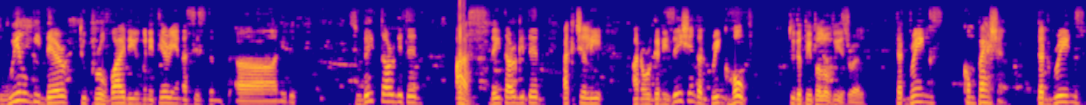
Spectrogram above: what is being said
will be there to provide the humanitarian assistance uh, needed. So they targeted us. They targeted actually an organization that brings hope to the people of Israel, that brings compassion, that brings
